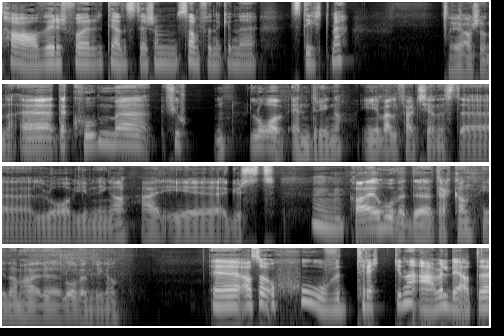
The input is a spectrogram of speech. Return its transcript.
ta over for tjenester som samfunnet kunne stilt med. Ja, skjønner. Eh, det kom 14 eh, lovendringer i velferdstjenestelovgivninga her i august. Mm. Hva er hovedtrekkene i de her eh, lovendringene? Eh, altså Hovedtrekkene er vel det at det,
